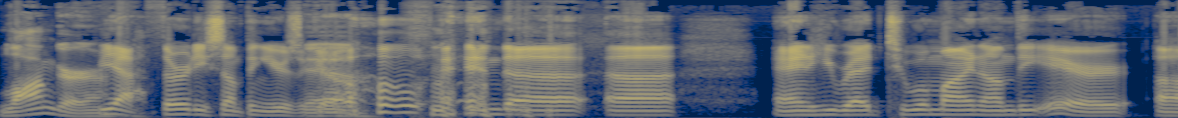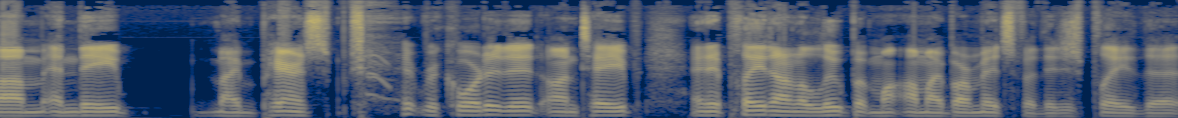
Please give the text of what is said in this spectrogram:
Longer. yeah, thirty something years ago, and uh, uh, and he read two of mine on the air, um, and they. My parents recorded it on tape, and it played on a loop at my, on my bar mitzvah. They just played the,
